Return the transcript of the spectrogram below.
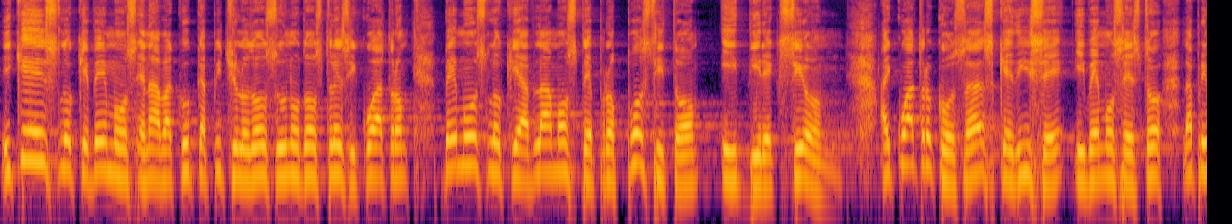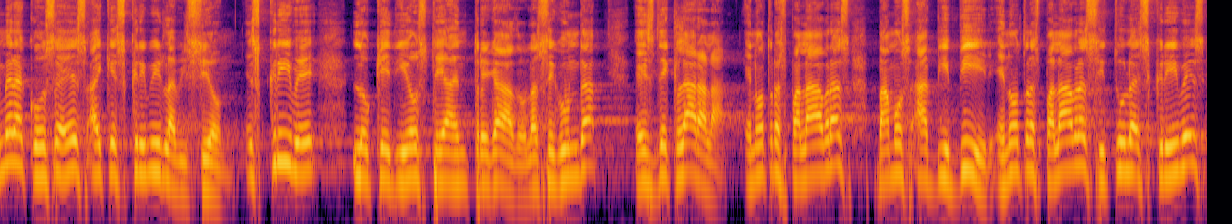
¿Y qué es lo que vemos en Habacuc capítulo 2, 1, 2, 3 y 4? Vemos lo que hablamos de propósito y dirección. Hay cuatro cosas que dice, y vemos esto. La primera cosa es, hay que escribir la visión. Escribe lo que Dios te ha entregado. La segunda es declárala. En otras palabras, vamos a vivir. En otras palabras, si tú la escribes,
